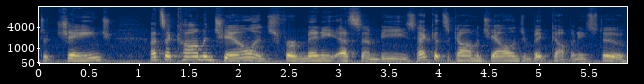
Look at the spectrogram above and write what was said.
to change, that's a common challenge for many SMBs. Heck, it's a common challenge in big companies too.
